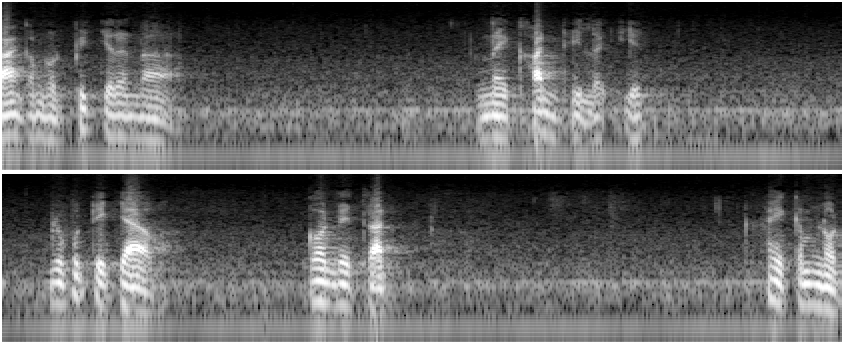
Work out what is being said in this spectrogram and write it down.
การกำหนดพิจารณา ในขั้นที่ละเอียด พระพุทธเจ้า ก็ได้ตรัส ให้กำหนด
